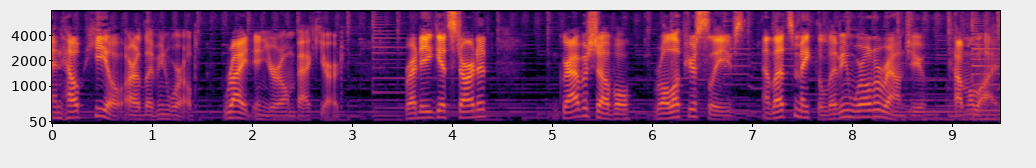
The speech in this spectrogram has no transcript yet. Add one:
and help heal our living world right in your own backyard. Ready to get started? Grab a shovel, roll up your sleeves, and let's make the living world around you come alive.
